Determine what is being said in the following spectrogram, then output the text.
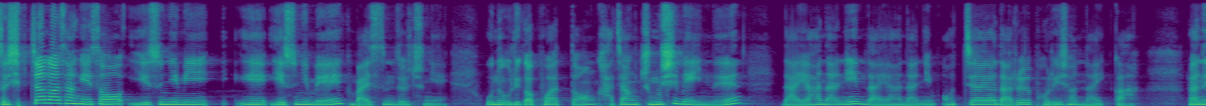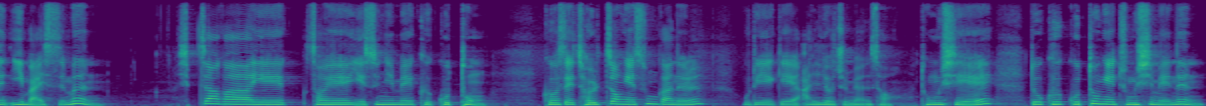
그래서 십자가상에서 예수님이 예- 예수님의 그 말씀들 중에 오늘 우리가 보았던 가장 중심에 있는 나의 하나님, 나의 하나님, 어찌하여 나를 버리셨나이까? 라는 이 말씀은 십자가에서의 예수님의 그 고통, 그것의 절정의 순간을 우리에게 알려주면서 동시에 또 그 고통의 중심에는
